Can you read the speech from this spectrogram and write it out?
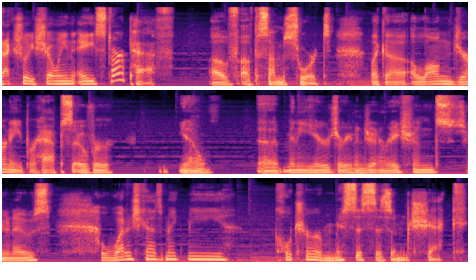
actually showing a star path of of some sort, like a, a long journey, perhaps over you know uh, many years or even generations. Who knows? Why don't you guys make me culture or mysticism check?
